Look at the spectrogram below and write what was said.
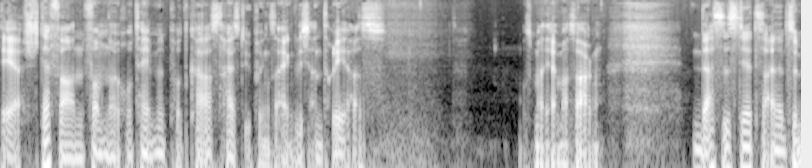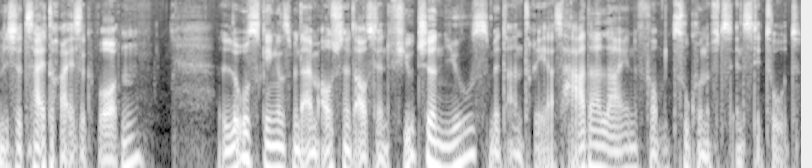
Der Stefan vom Neurotainment Podcast heißt übrigens eigentlich Andreas. Muss man ja mal sagen. Das ist jetzt eine ziemliche Zeitreise geworden. Los ging es mit einem Ausschnitt aus den Future News mit Andreas Haderlein vom Zukunftsinstitut.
